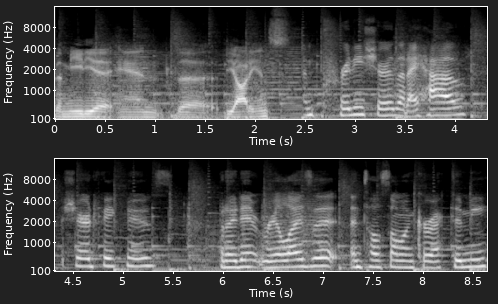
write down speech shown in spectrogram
the media and the, the audience. I'm pretty sure that I have shared fake news, but I didn't realize it until someone corrected me.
